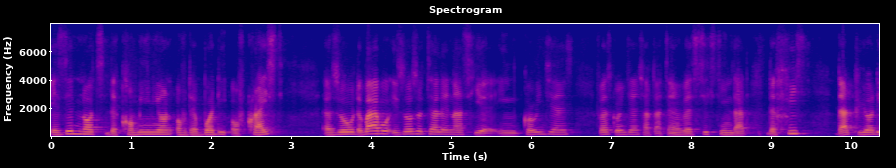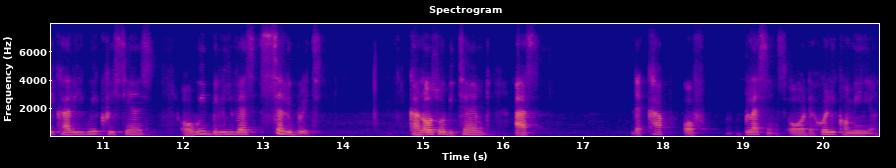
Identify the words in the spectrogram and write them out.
is it not the communion of the body of Christ? And so the Bible is also telling us here in Corinthians, First Corinthians chapter 10, verse 16, that the feast that periodically we Christians or we believers celebrate can also be termed as the cup of blessings or the Holy Communion.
